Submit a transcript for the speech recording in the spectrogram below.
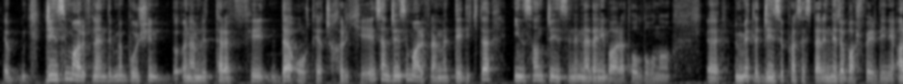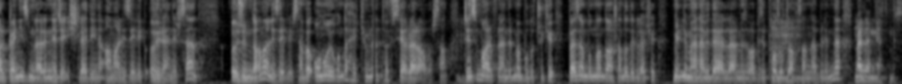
E, cinsi maarifləndirmə bu işin önəmli tərəfi də ortaya çıxır ki, sən cinsi maariflənmə dedikdə insan cinsinin nədən ibarət olduğunu, ümumiyyətlə cinsi proseslərin necə baş verdiyini, orqanizmlərin necə işlədiyini analiz edib öyrənirsən, özündə analiz edirsən və ona uyğun da həkimdən tövsiyələr alırsan. Cinsi maarifləndirmə budur. Çünki bəzən bundan danışanda deyirlər ki, milli mənəvi dəyərlərimiz var, bizi pozacaqsan, nə bilim nə. Mədəniyyətimiz.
